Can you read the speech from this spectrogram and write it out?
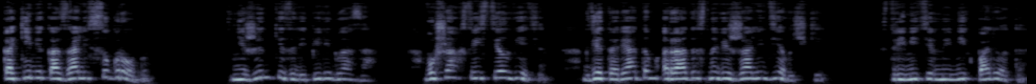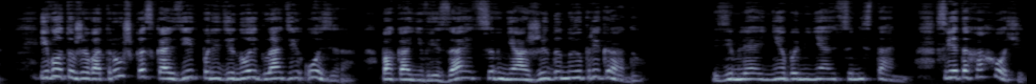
какими казались сугробы. Снежинки залепили глаза. В ушах свистел ветер, где-то рядом радостно визжали девочки. Стремительный миг полета, и вот уже ватрушка скользит по ледяной глади озера, пока не врезается в неожиданную преграду. Земля и небо меняются местами, Света хохочет,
